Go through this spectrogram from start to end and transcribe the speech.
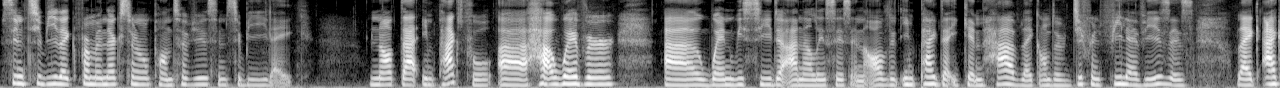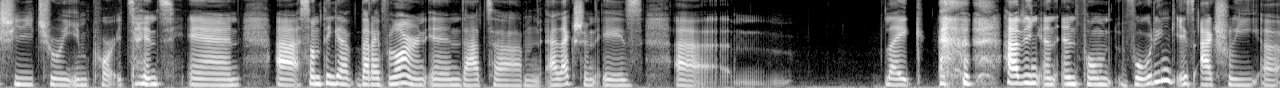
seems to be like from an external point of view seems to be like not that impactful. Uh, however, uh, when we see the analysis and all the impact that it can have, like on the different fee levies, is like actually truly important. And uh, something that, I've learned in that um, election is. Uh, like having an informed voting is actually uh,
